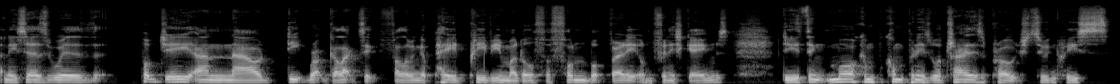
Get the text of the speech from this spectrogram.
and he says, with PUBG and now Deep Rock Galactic following a paid preview model for fun but very unfinished games, do you think more com- companies will try this approach to increase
